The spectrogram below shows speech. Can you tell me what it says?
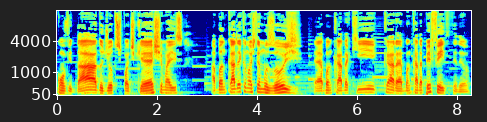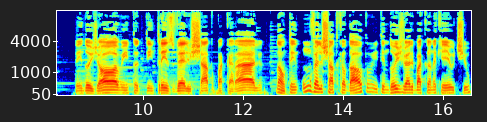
convidado de outros podcasts, mas a bancada que nós temos hoje é a bancada que, cara, é a bancada perfeita, entendeu? Tem dois jovens, tem três velhos chato pra caralho. Não, tem um velho chato que é o Dalton e tem dois velhos bacana que é eu e o tio.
